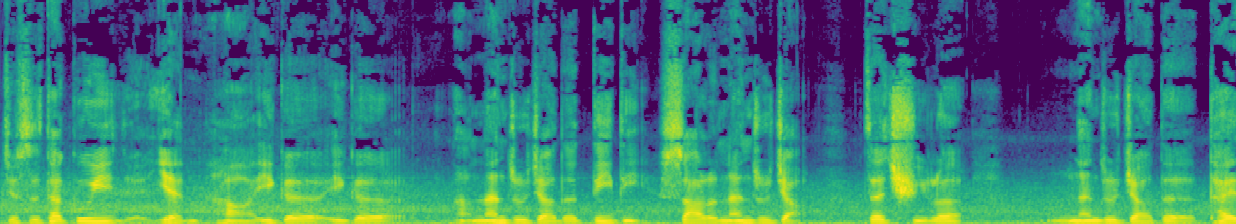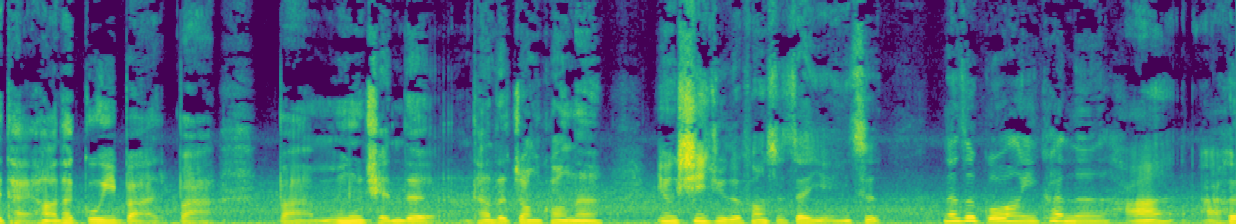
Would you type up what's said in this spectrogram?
就是他故意演哈一个一个男主角的弟弟杀了男主角，再娶了男主角的太太哈，他故意把把把目前的他的状况呢，用戏剧的方式再演一次。那这国王一看呢，啊啊呵，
